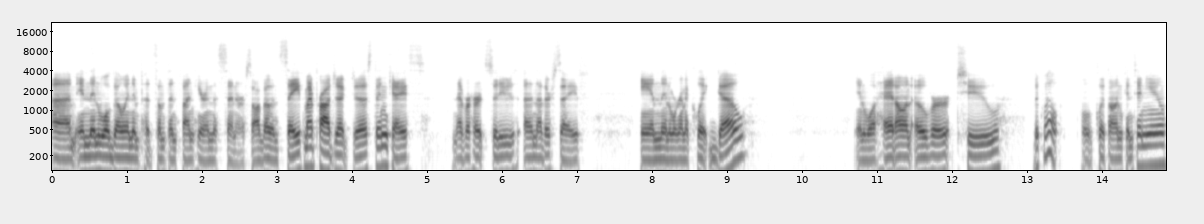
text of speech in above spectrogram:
um, and then we'll go in and put something fun here in the center. So I'll go and save my project just in case. Never hurts to do another save. And then we're going to click go, and we'll head on over to the quilt. We'll click on continue.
